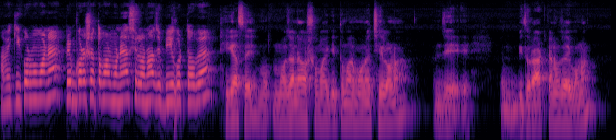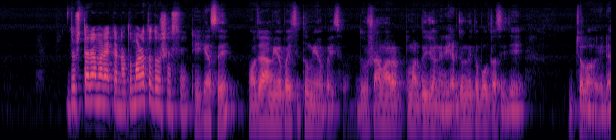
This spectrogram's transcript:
আমি কি করব মানে? প্রেম করার সময় তোমার মনে আসছিল না যে বিয়ে করতে হবে? ঠিক আছে ম- মজা নেওয়ার সময় কি তোমার মনে ছিল না যে উম, ভিতরে আটকানো যাইব না? দোষ তার আমার একা না তোমারও তো দোষ আছে। ঠিক আছে মজা আমিও পাইছি তুমিও পাইছো। দোষ আমার আর তোমার দুইজনেরই এর জন্যই তো বলতাছি যে চলো এটা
